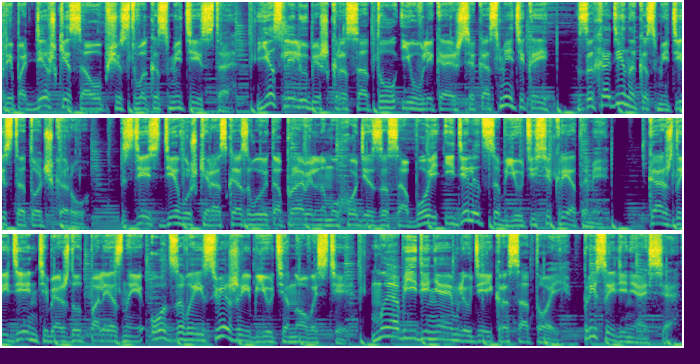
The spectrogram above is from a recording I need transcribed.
При поддержке сообщества косметиста. Если любишь красоту и увлекаешься косметикой, заходи на косметиста.ру. Здесь девушки рассказывают о правильном уходе за собой и делятся бьюти-секретами. Каждый день тебя ждут полезные отзывы и свежие бьюти-новости. Мы объединяем людей красотой. Присоединяйся.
